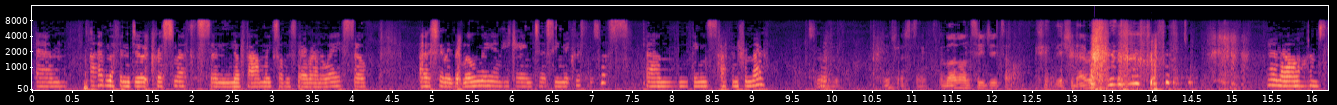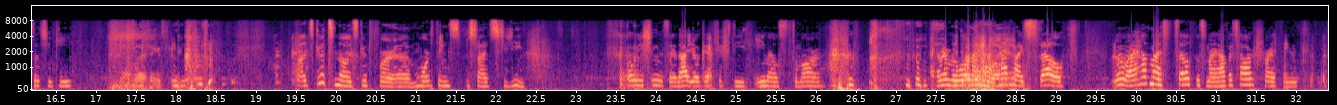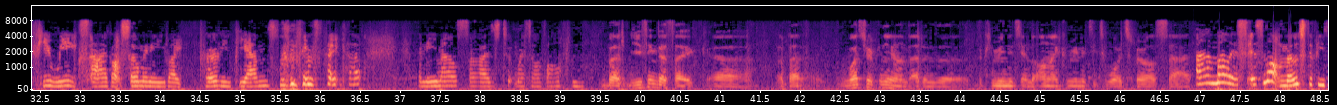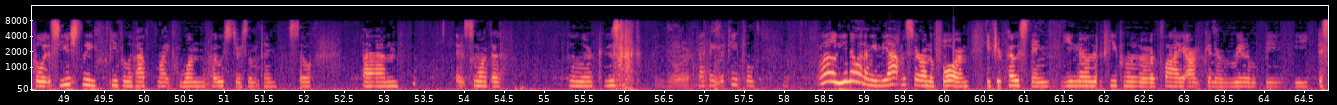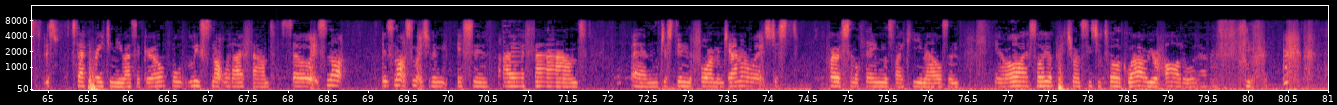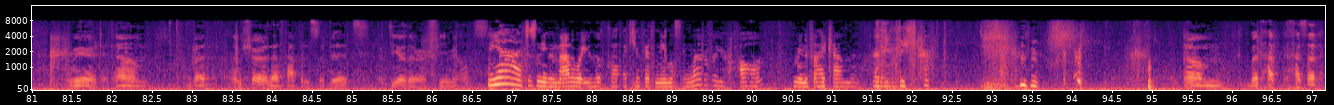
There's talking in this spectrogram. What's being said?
um, I had nothing to do at Christmas and no family, 'cause obviously I ran away. So I was feeling a bit lonely, and he came to see me at Christmas. And things happened from there. Hmm, Interesting. Love on CG Talk. they should advertise. I know, I'm such a geek. yeah, but I think it's pretty cool. Well, it's good to know. It's good for uh, more things besides CG. Oh, you shouldn't say that. You'll get 50 emails tomorrow. I remember when I, know who I I had myself. No, I had myself as my avatar for I think a few weeks, and I got so many like pervy PMs and things like that, and emails. So I just took myself off. And But do you think that's like uh, about? What's your opinion on that in the the community and the online community towards girls sad? um, well, it's it's not most of the people. It's usually people who have like one post or something. So, um, it's more the the lurkers. Or I think the people. Well, you know what I mean. The atmosphere on the forum, if you're posting, you know that the people who reply aren't going to really be it's, it's separating you as a girl. Well, at least not what I found. So it's not it's not so much of an issue I found um, just in the forum in general. It's just personal things like emails and you know, oh, I saw your picture on CG Talk. Wow, you're hot or whatever. Weird. Um, but I'm sure that happens a bit with the other females. yeah, it doesn't even matter what you look like. You'll get an email saying, "Wow, you're hot." I mean, if I can, then anybody can. Um, but ha- has that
